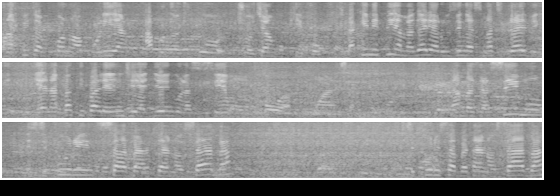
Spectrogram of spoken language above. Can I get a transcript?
unapita mkono wa kulia, hapo ndio chuo changu kipo. Lakini pia magari ya Ruzinga Smart Driving yanapaki pale nje ya jengo la CCM mkoa Mwanza. Namba za simu ni 0757 0757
